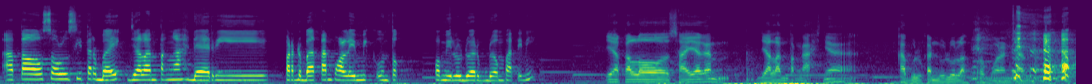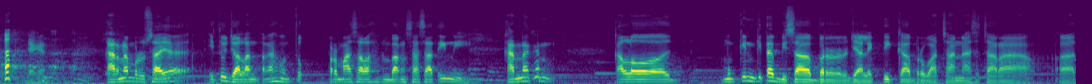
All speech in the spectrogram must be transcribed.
atau solusi terbaik jalan tengah dari perdebatan polemik untuk pemilu 2024 ini? Ya kalau saya kan jalan tengahnya kabulkan dulu lah permohonan kami, ya kan? Karena menurut saya itu jalan tengah untuk permasalahan bangsa saat ini. Karena kan kalau mungkin kita bisa berdialektika, berwacana secara uh,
